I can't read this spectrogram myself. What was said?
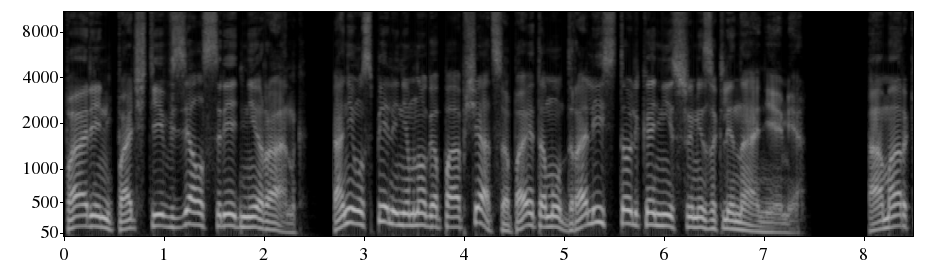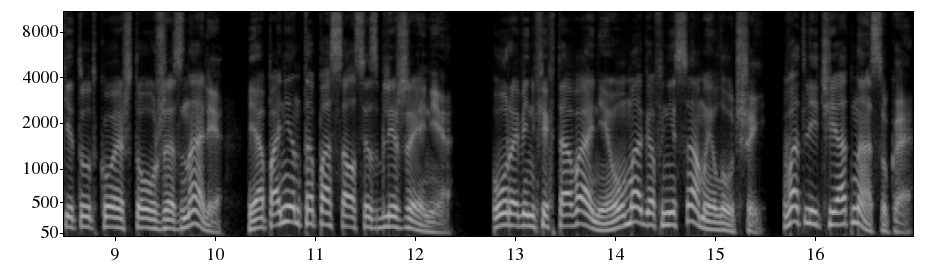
Парень почти взял средний ранг. Они успели немного пообщаться, поэтому дрались только низшими заклинаниями. А марки тут кое-что уже знали — и оппонент опасался сближения. Уровень фехтования у магов не самый лучший, в отличие от Насука.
